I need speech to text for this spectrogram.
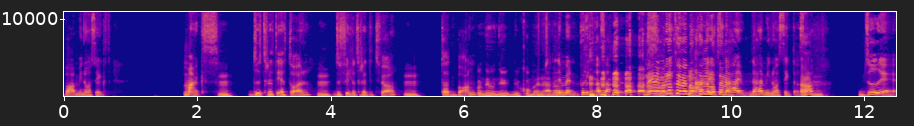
bara min åsikt. Max, Mm. du är 31 år. Mm. Du fyller 32. Mm. Du har ett barn. Och nu, nu, nu kommer det här. Nej, men på riktigt, alltså, nej, nej, men låt henne, låt henne, låt henne. Det, här, det här är min åsikt. Alltså. Mm. Du är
